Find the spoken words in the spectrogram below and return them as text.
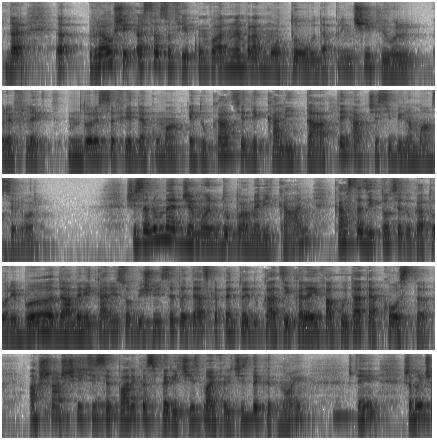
Dar uh, vreau și asta să fie cumva, nu neapărat motou, dar principiul reflect. Îmi doresc să fie de acum educație de calitate accesibilă maselor. Și să nu mergem în după americani, că asta zic toți educatorii, bă, dar americanii sunt obișnuiți să plătească pentru educație, că la ei facultatea costă. Așa și ți se pare că sunt fericiți, mai fericiți decât noi? Știi? Și atunci,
